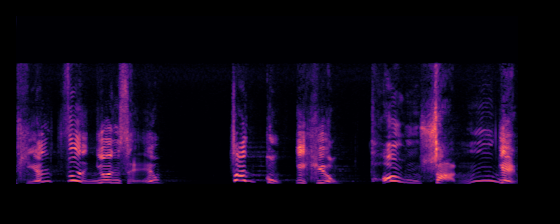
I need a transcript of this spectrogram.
天子元首，战国一雄通神游，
